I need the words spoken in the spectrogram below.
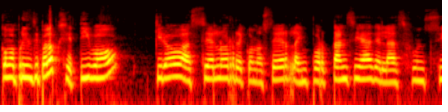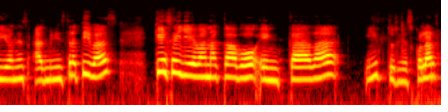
Como principal objetivo, quiero hacerlo reconocer la importancia de las funciones administrativas que se llevan a cabo en cada institución escolar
